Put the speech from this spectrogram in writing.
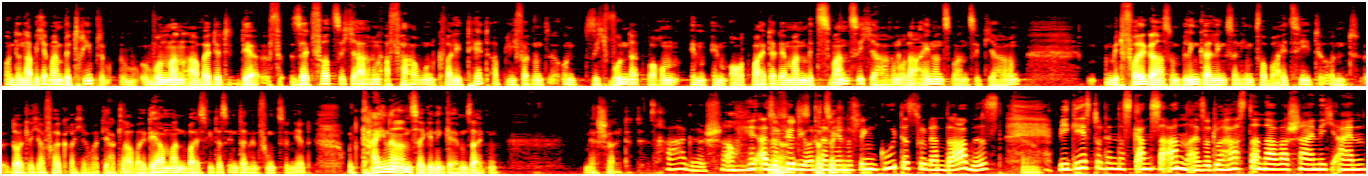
Und dann habe ich aber einen Betrieb, wo ein Mann arbeitet, der seit 40 Jahren Erfahrung und Qualität abliefert und, und sich wundert, warum im, im Ort weiter der Mann mit 20 Jahren oder 21 Jahren mit Vollgas und Blinker links an ihm vorbeizieht und deutlich erfolgreicher wird. Ja klar, weil der Mann weiß, wie das Internet funktioniert und keine Anzeige in den gelben Seiten mehr schaltet. Tragisch, also ja, für die Unternehmen. Deswegen gut, dass du dann da bist. Ja. Wie gehst du denn das Ganze an? Also du hast dann da wahrscheinlich einen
